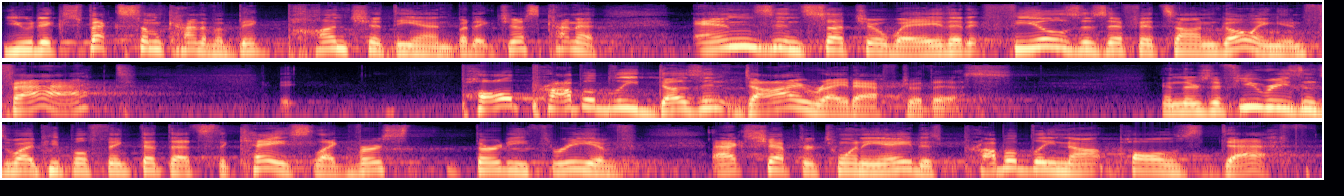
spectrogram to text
you'd expect some kind of a big punch at the end, but it just kind of ends in such a way that it feels as if it's ongoing. In fact, Paul probably doesn't die right after this. And there's a few reasons why people think that that's the case. Like verse 33 of Acts chapter 28 is probably not Paul's death.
